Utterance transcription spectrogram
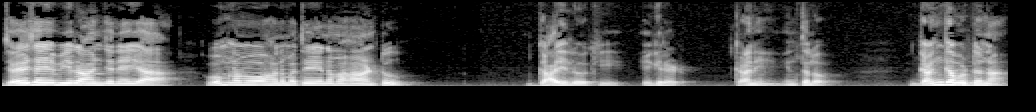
జయ జయ వీరాంజనేయ ఓం నమో హనుమతే నమ అంటూ గాలిలోకి ఎగిరాడు. కానీ ఇంతలో గంగ ఒడ్డున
